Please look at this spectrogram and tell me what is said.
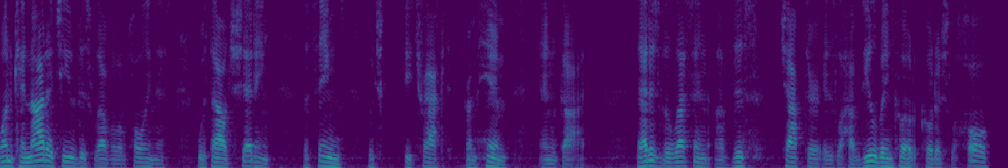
one cannot achieve this level of holiness without shedding the things which detract from Him and God. That is the lesson of this chapter is Lahavdil Ben Kodesh Lachol.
